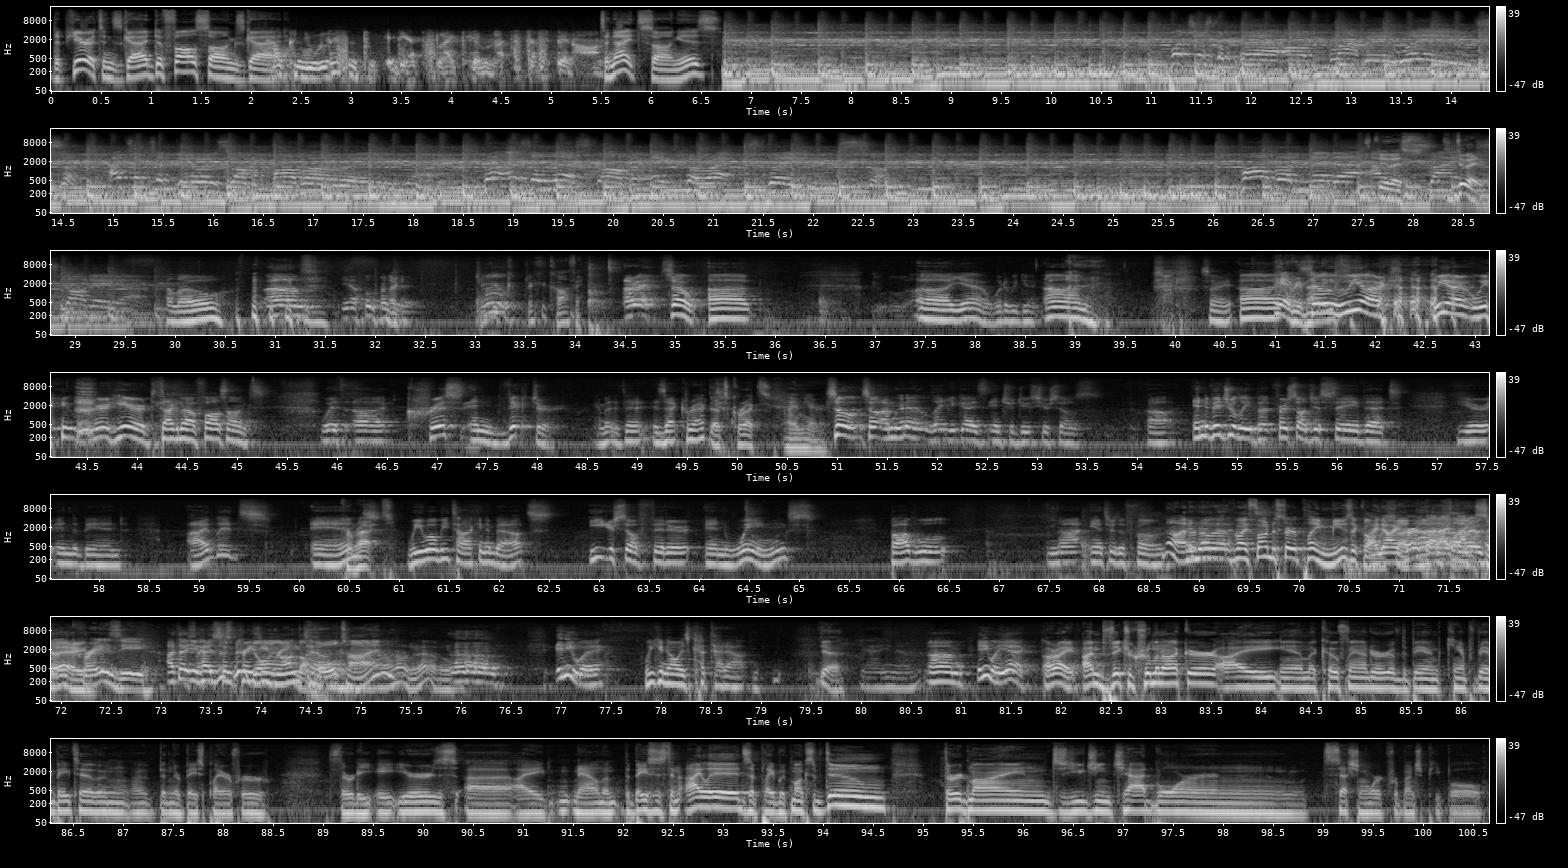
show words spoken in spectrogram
The Puritan's Guide to Fall Songs Guide. How can you listen to idiots like him that's just been on? Tonight's song is But just a pair of flabby wings. I took to doing some hovering. There is a list of incorrect things. Harvard mid Let's do this. Let's do it. Hello. um, yeah, hold on. a Okay. second. Drink your coffee. All right. So, uh, uh, yeah. What are we doing? Um, sorry. Uh, Hey, everybody. So we are, we are, we, we're here to talk about fall songs with uh, Chris and Victor. Am I- Is that, is that correct? That's correct. I'm here. So, so I'm going to let you guys introduce yourselves uh, individually, but first I'll just say that you're in the band Eyelids, and Correct. we will be talking about Eat Yourself Fitter and Wings. Bob will not answer the phone. No, I don't And know. then, that uh, My phone just started playing music all I of know. a I sudden. heard that. I was thought like, it was going crazy. I thought you had some been crazy going on the ringtone. whole time? I don't know. Anyway, we can always cut that out. Yeah. Yeah, you know. Um, anyway, yeah. All right. I'm Victor Krummenacher. I am a co-founder of the band Camper Van Beethoven. I've been their bass player for 38 years. Uh, I now am the bassist in Eyelids. I played with Monks of Doom, Third Mind, Eugene Chadbourne, session work for a bunch of people.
